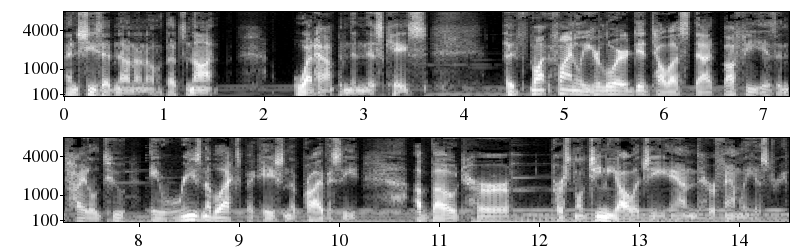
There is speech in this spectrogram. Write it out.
and she said, no, no, no, that's not what happened in this case. Uh, fi- finally, her lawyer did tell us that Buffy is entitled to a reasonable expectation of privacy about her personal genealogy and her family history.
